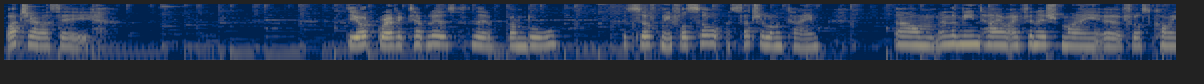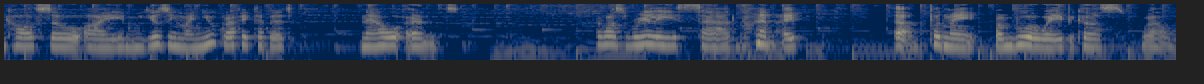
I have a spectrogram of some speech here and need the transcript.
What shall I say? The old graphic tablet, the bamboo, it served me for so such a long time. Um, in the meantime, I finished my uh, first comic house, so I'm using my new graphic tablet now, and I was really sad when I uh, put my bamboo away because, well,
